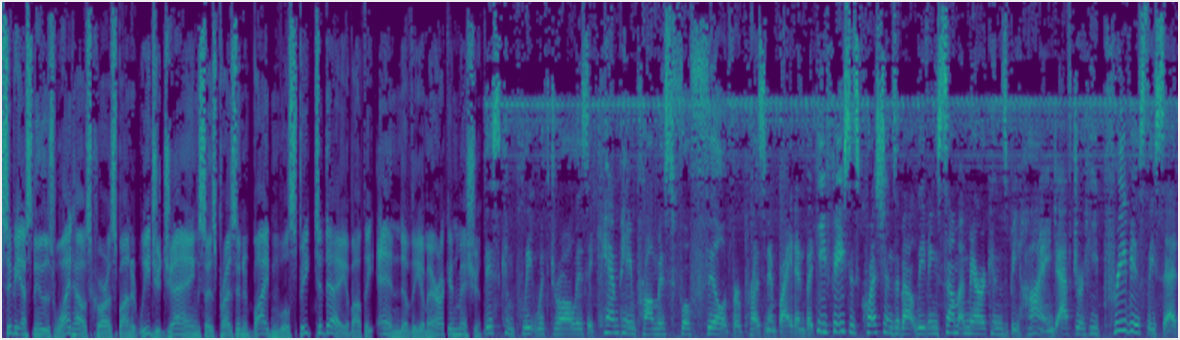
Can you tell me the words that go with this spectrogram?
CBS News White House correspondent Weijia Jiang says President Biden will speak today about the end of the American mission. This complete withdrawal is a campaign promise fulfilled for President Biden, but he faces questions about leaving some Americans behind after he previously said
